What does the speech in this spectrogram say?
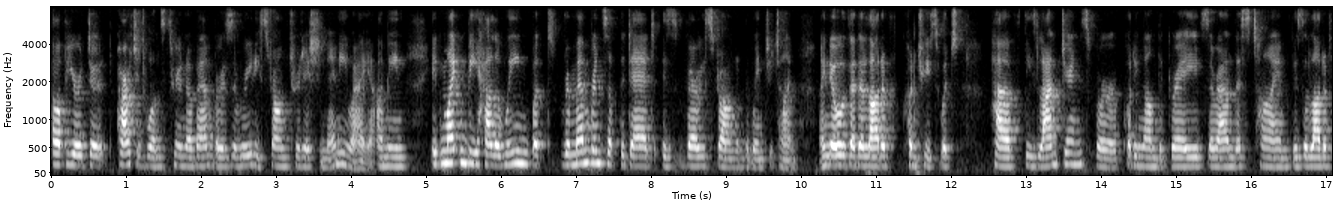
of your departed ones through November is a really strong tradition anyway. I mean, it mightn't be Halloween, but remembrance of the dead is very strong in the wintertime. I know that a lot of countries would have these lanterns for putting on the graves around this time. There's a lot of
